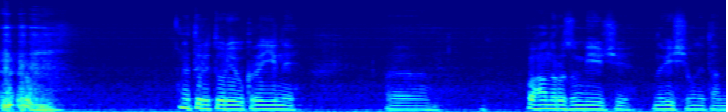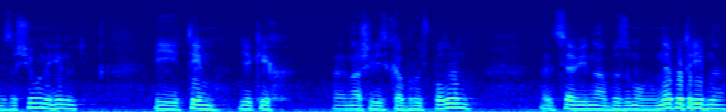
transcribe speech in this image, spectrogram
на території України, е, погано розуміючи, навіщо вони там і за що вони гинуть, і тим, яких наші війська беруть в полон, е, ця війна безумовно не потрібна.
